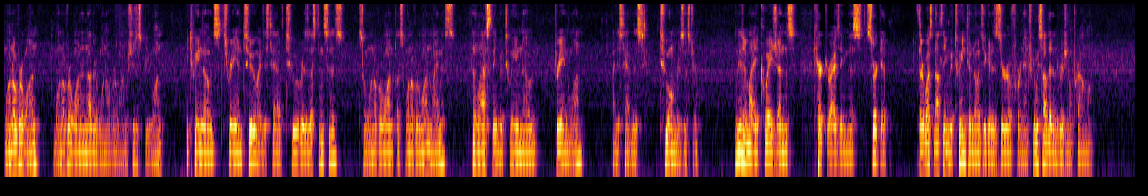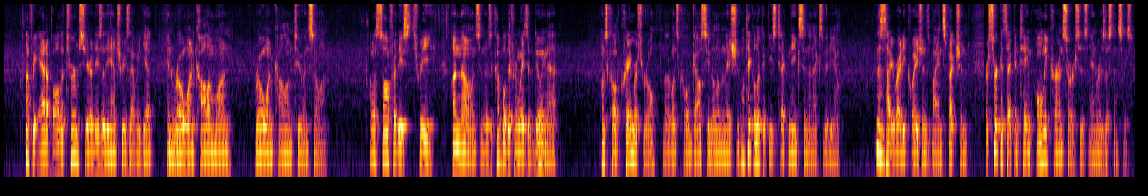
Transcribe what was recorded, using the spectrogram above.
1 over 1, 1 over 1, another 1 over 1, which should just be 1. Between nodes 3 and 2, I just have two resistances, so 1 over 1 plus 1 over 1 minus and lastly, between node 3 and 1, I just have this 2 ohm resistor. And these are my equations characterizing this circuit. If there was nothing between two nodes, you get a zero for an entry. We saw that in the original problem. Now, if we add up all the terms here, these are the entries that we get in row 1, column 1, row 1, column 2, and so on. I want to solve for these three unknowns, and there's a couple different ways of doing that. One's called Cramer's rule, another one's called Gaussian elimination. We'll take a look at these techniques in the next video. This is how you write equations by inspection for circuits that contain only current sources and resistances.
